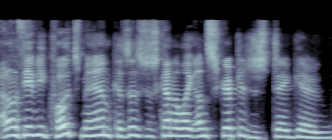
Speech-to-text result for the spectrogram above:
I don't know if you have any quotes, man, because this is kind of like unscripted, just to, you know,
